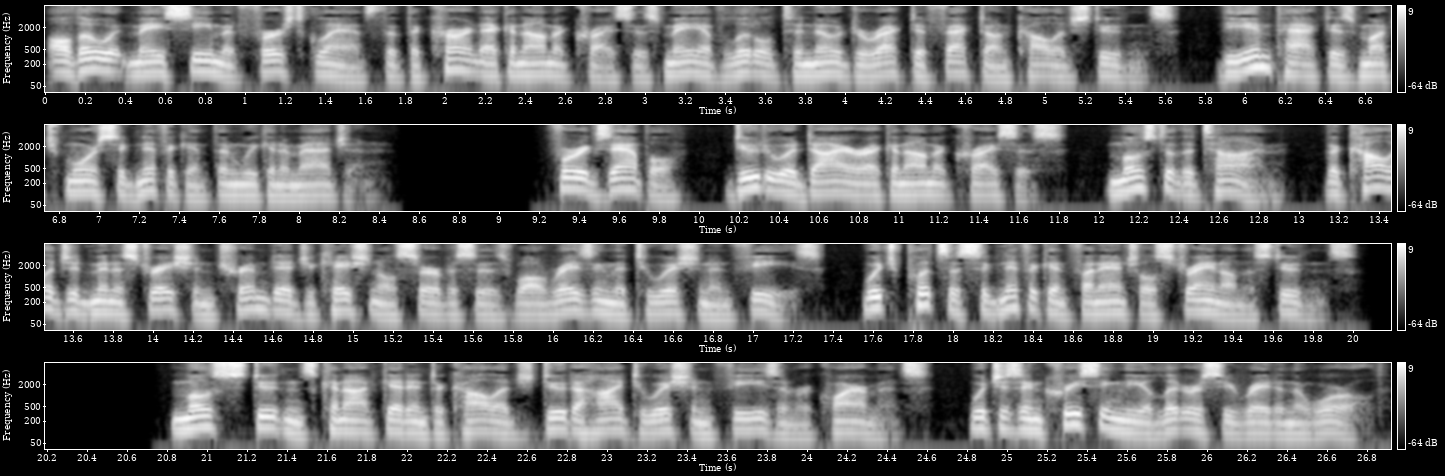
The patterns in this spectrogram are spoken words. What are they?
Although it may seem at first glance that the current economic crisis may have little to no direct effect on college students, the impact is much more significant than we can imagine. For example, due to a dire economic crisis, most of the time, the college administration trimmed educational services while raising the tuition and fees, which puts a significant financial strain on the students. Most students cannot get into college due to high tuition fees and requirements, which is increasing the illiteracy rate in the world.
